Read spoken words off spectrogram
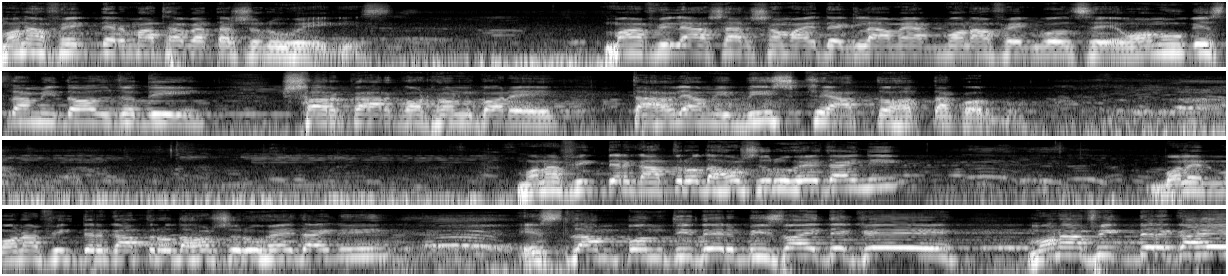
মোনাফেকদের মাথা ব্যথা শুরু হয়ে গেছে। মাহফিলে আসার সময় দেখলাম এক মোনাফেক বলছে, অমুক ইসলামী দল যদি সরকার গঠন করে, তাহলে আমি বিষ খেয়ে আত্মহত্যা করব। মোনাফিকদের গাত্রদাহ শুরু হয়ে যায়নি? বলেন, মোনাফিকদের গাত্রদাহ শুরু হয়ে যায়নি? ইসলামপন্থীদের বিজয় দেখে মোনাফিকদের গায়ে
